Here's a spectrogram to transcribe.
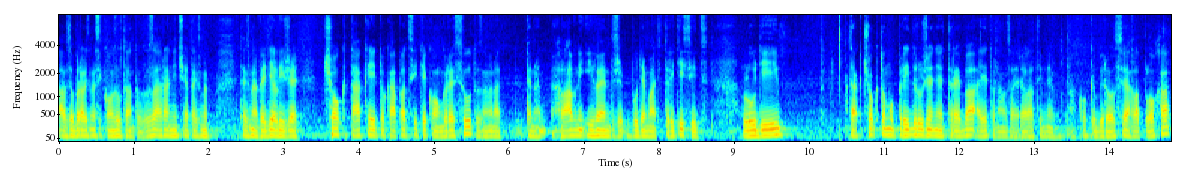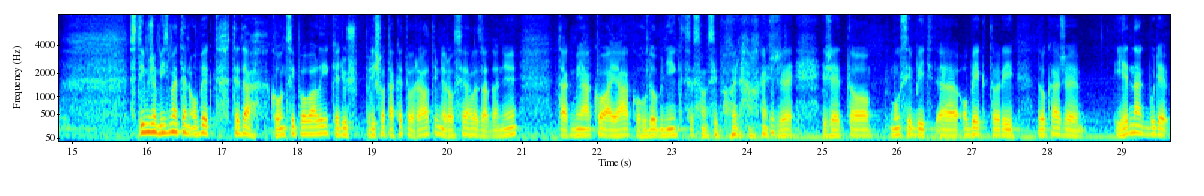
a zobrali sme si konzultantov zo zahraničia, tak sme, tak sme vedeli, že čo k takejto kapacite kongresu, to znamená ten hlavný event, že bude mať 3000 ľudí, tak čo k tomu pridruženie treba, a je to naozaj relatívne ako keby rozsiahla plocha, s tým, že my sme ten objekt teda koncipovali, keď už prišlo takéto relatívne rozsiahle zadanie, tak my ako aj ja, ako hudobník, som si povedal, že, že to musí byť e, objekt, ktorý dokáže jednak bude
